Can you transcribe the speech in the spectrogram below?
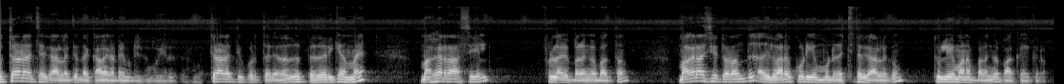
உத்திராட நட்சத்திரக்காரர்களுக்கு இந்த காலகட்டம் பிடிக்க போகிறது. உத்திராடத்தை பொறுத்தவரை அதாவது இப்போ வரைக்கும் நம்ம மகர ராசியில் ஃபுல்லாகவே பலங்கள் பார்த்தோம். மகராசியை தொடர்ந்து அதில் வரக்கூடிய மூன்று நட்சத்திரக்காரர்களுக்கும் துல்லியமான பலன்கள் பார்க்க இருக்கிறோம்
